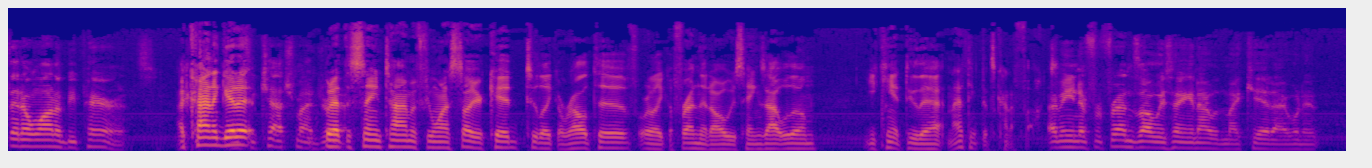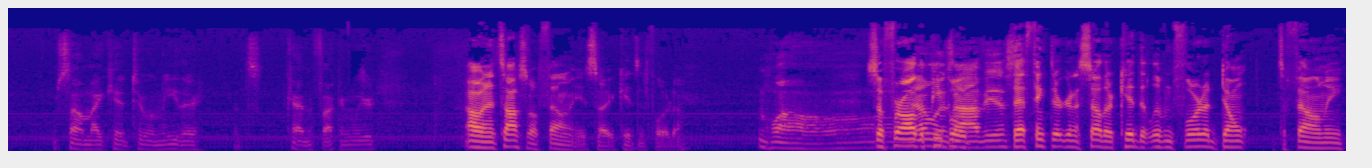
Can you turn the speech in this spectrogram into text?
They don't want to be parents. I kind of get If it, You catch my drift. but at the same time, if you want to sell your kid to like a relative or like a friend that always hangs out with them, you can't do that, and I think that's kind of fucked. I mean, if a friend's always hanging out with my kid, I wouldn't sell my kid to him either. That's kind of fucking weird. Oh, and it's also a felony to sell your kids in Florida. Wow. So for all the That was people obvious. that think they're going to sell their kid that live in Florida, don't. It's a felony.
